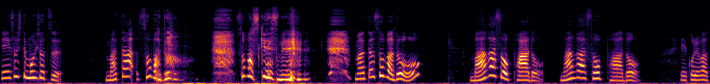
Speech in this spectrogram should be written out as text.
えー、そしてもう一つ、またそばどう？そば好きですね またそばどう？マガソパード、マガソパード。えー、これは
